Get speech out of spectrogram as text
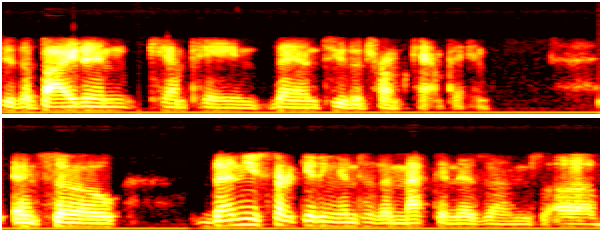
to the Biden campaign than to the Trump campaign. And so then you start getting into the mechanisms of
